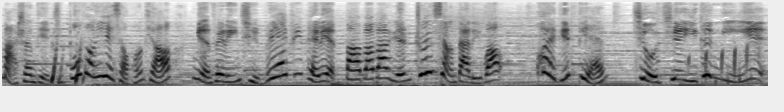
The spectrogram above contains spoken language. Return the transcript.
马上点击播放页小黄条，免费领取 VIP 陪练八八八元专享大礼包，快点点，就缺一个你！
